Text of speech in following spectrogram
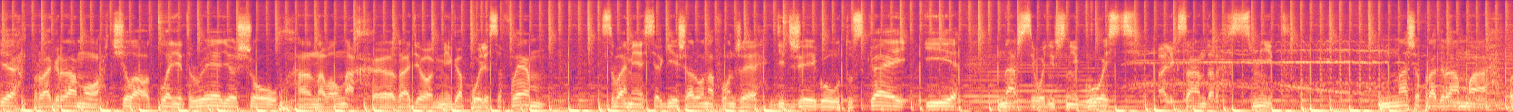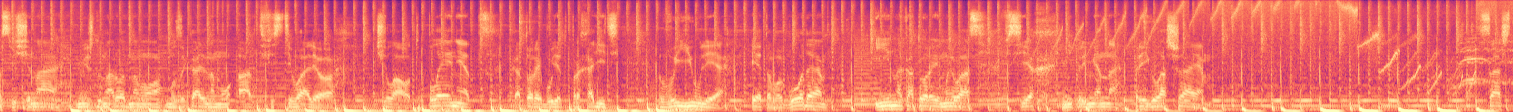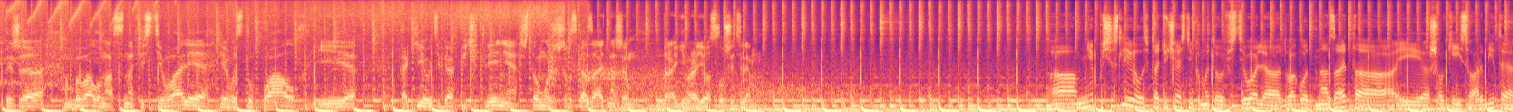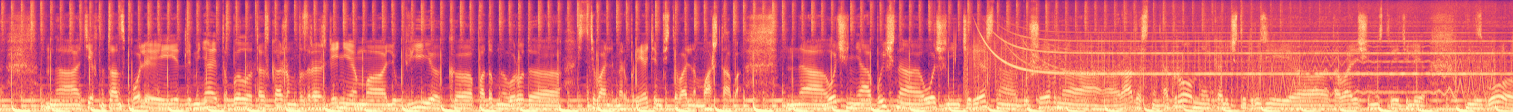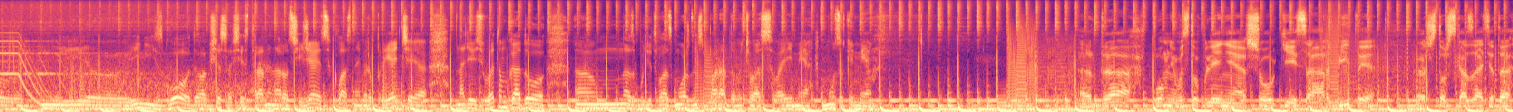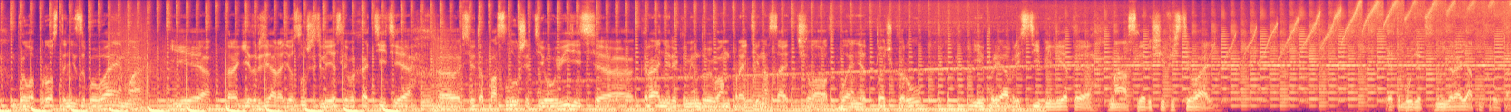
слушаете программу Chill Out Planet Radio Show на волнах э, радио Мегаполис FM. С вами Сергей Шаронов, он же DJ Go to Sky и наш сегодняшний гость Александр Смит. Наша программа посвящена международному музыкальному арт-фестивалю Chill Out Planet, который будет проходить в июле этого года и на который мы вас всех непременно приглашаем. Саш, ты же бывал у нас на фестивале и выступал, и какие у тебя впечатления, что можешь рассказать нашим дорогим радиослушателям? Мне посчастливилось стать участником этого фестиваля два года назад а, и шоу-кейсу «Орбиты» на техно-танцполе. И для меня это было, так скажем, возрождением а, любви к подобного рода фестивальным мероприятиям, фестивальным масштаба. Очень необычно, очень интересно, душевно, радостно. Огромное количество друзей, товарищей мы встретили из ГО и, и не из ГО, да вообще со всей страны народ съезжается. Классное мероприятие Надеюсь, в этом году э, у нас будет возможность порадовать вас своими музыками. Э, да, помню выступление шоу-кейса «Орбиты». Э, что ж сказать, это было просто незабываемо. И, дорогие друзья, радиослушатели, если вы хотите э, все это послушать и увидеть, э, крайне рекомендую вам пройти на сайт chilloutplanet.ru и приобрести билеты на следующий фестиваль. Это будет невероятно круто.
